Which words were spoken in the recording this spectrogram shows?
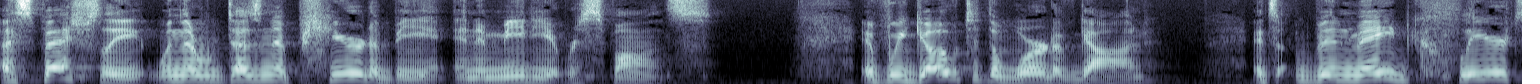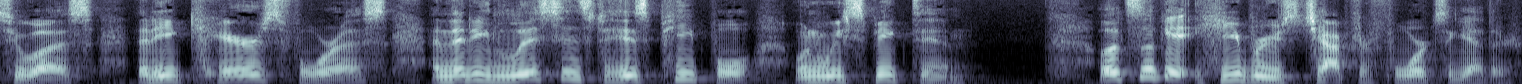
Especially when there doesn't appear to be an immediate response. If we go to the Word of God, it's been made clear to us that He cares for us and that He listens to His people when we speak to Him. Let's look at Hebrews chapter 4 together.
